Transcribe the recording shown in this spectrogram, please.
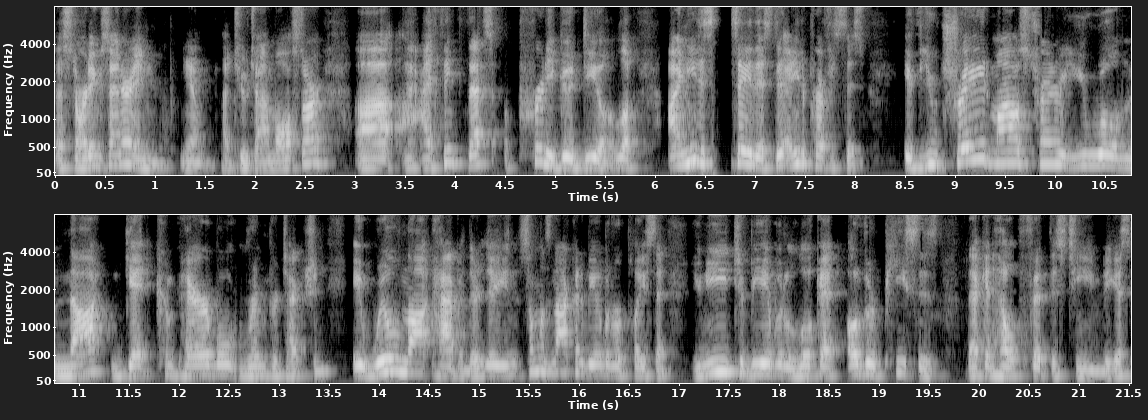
a starting center, and you know, a two-time All-Star, uh, I, I think that's a pretty good deal. Look, I need to say this. I need to preface this. If you trade Miles Turner, you will not get comparable rim protection. It will not happen. There, there- someone's not going to be able to replace that. You need to be able to look at other pieces that can help fit this team because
